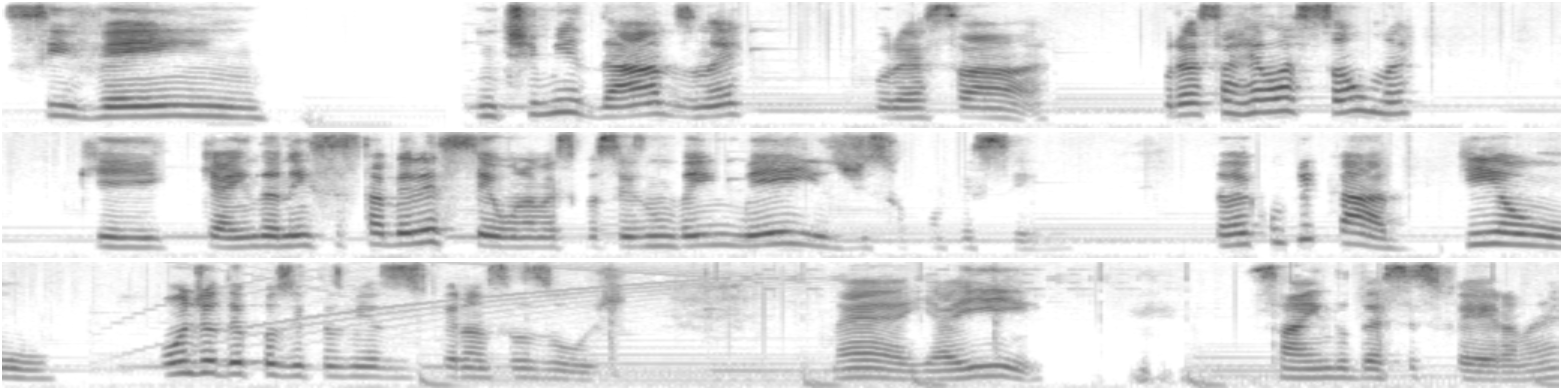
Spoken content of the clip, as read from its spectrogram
se veem intimidados, né? Por essa, por essa relação, né? Que, que ainda nem se estabeleceu, né? Mas que vocês não veem meios disso acontecer. Então é complicado. Que eu, onde eu deposito as minhas esperanças hoje, né? E aí saindo dessa esfera, né?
